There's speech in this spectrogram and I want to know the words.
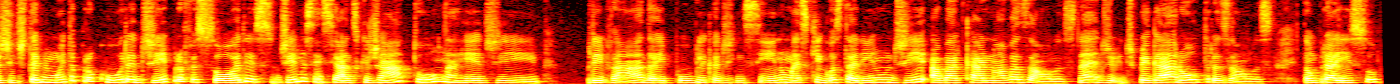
a gente teve muita procura de professores, de licenciados que já atuam na rede privada e pública de ensino, mas que gostariam de abarcar novas aulas, né? de, de pegar outras aulas. Então, para isso,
